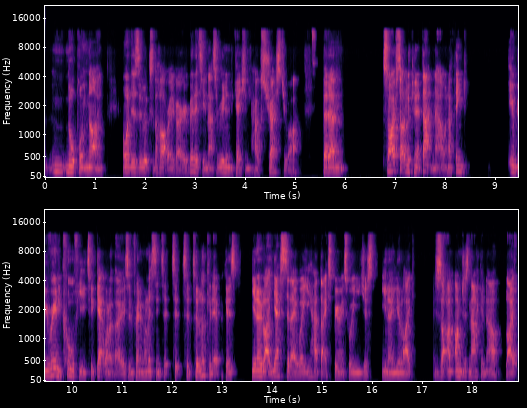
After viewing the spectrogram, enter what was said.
0.9. And what it does, it looks at the heart rate variability, and that's a real indication of how stressed you are. But um, so I've started looking at that now, and I think it would be really cool for you to get one of those, and for anyone listening to to to, to look at it because you know, like yesterday where you had that experience where you just, you know, you're like, just like, I'm, I'm just knackered now. Like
